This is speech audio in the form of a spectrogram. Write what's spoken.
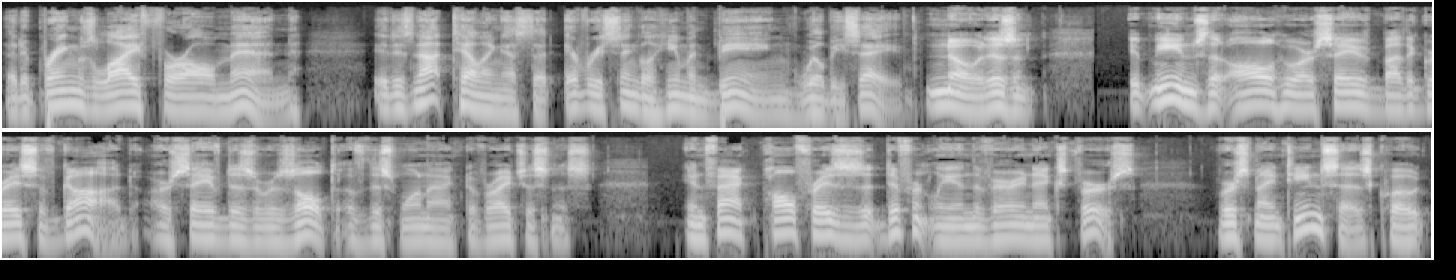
that it brings life for all men, it is not telling us that every single human being will be saved. No, it isn't. It means that all who are saved by the grace of God are saved as a result of this one act of righteousness. In fact, Paul phrases it differently in the very next verse. Verse 19 says, quote,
